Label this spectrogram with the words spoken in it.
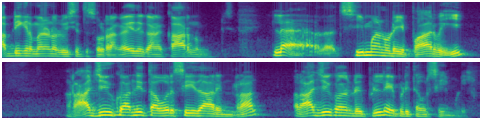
அப்படிங்கிற மாதிரியான ஒரு விஷயத்த சொல்கிறாங்க இதுக்கான காரணம் இல்லை சீமானுடைய பார்வை ராஜீவ்காந்தி தவறு செய்தார் என்றால் ராஜீவ்காந்தியுடைய பிள்ளை எப்படி தவறு செய்ய முடியும்?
